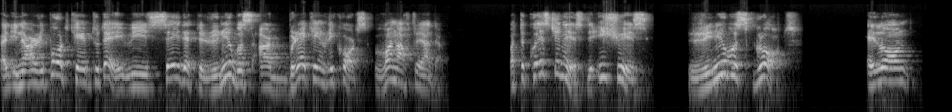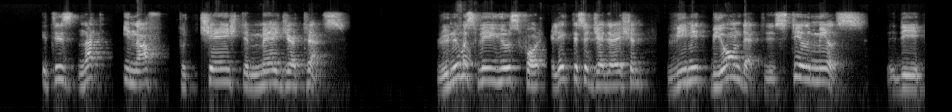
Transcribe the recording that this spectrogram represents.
And in our report came today, we say that the renewables are breaking records one after another. But the question is, the issue is, renewables growth alone, it is not enough to change the major trends. Renewables we use for electricity generation, we need beyond that, the steel mills, the,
